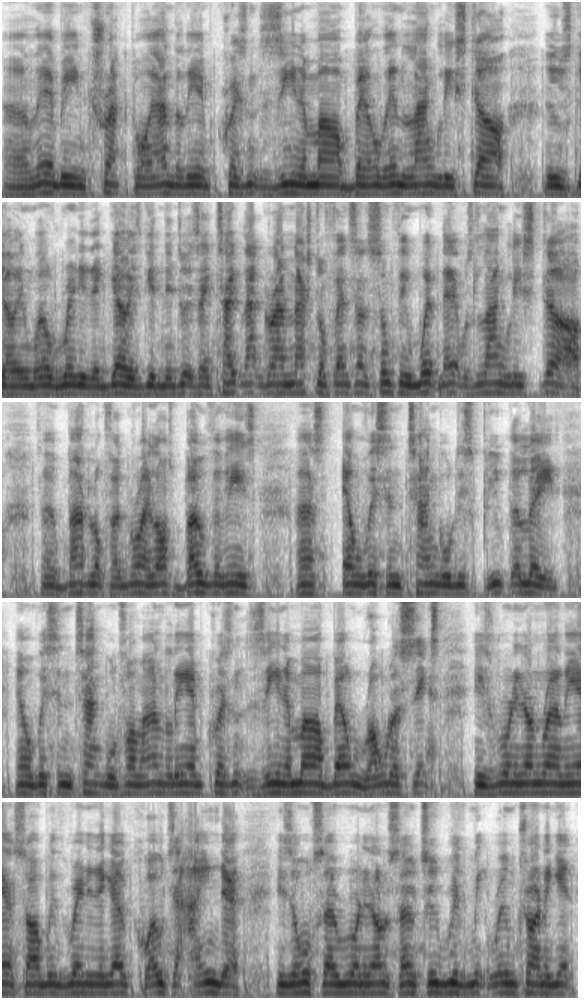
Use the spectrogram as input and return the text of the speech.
And they're being tracked by Anderlecht Crescent, Zena Marbell, then Langley Star, who's going well, ready to go. He's getting into it they take that Grand National fence, and something went there. It was Langley Star. So bad luck for Gray, lost both of his as Elvis and Tangle dispute the lead. Elvis and Tangled from Anderlecht Crescent, Zena Marbell, roller six. He's running on round the outside with ready to go. Quota Ainder is also running on, so too Rhythmic Room trying to get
